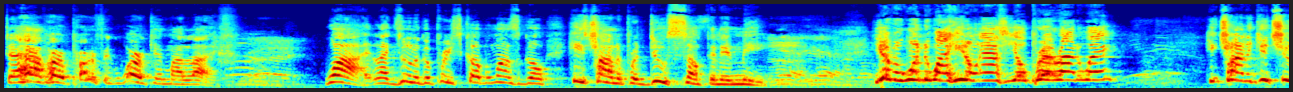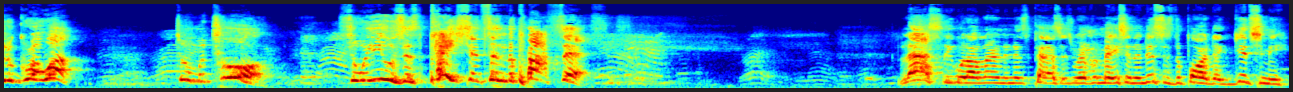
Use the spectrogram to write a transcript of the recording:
to have her perfect work in my life. Why? Like Zuniga preached a couple months ago, he's trying to produce something in me. You ever wonder why he don't answer your prayer right away? He trying to get you to grow up, to mature. So he uses patience in the process. Lastly, what I learned in this passage, Reformation, and this is the part that gets me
